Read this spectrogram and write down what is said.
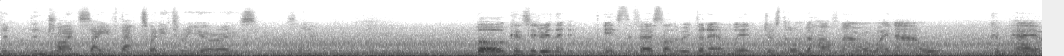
than, than try and save that 23 euros. So but considering that it's the first time that we've done it and we're just under half an hour away now compare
